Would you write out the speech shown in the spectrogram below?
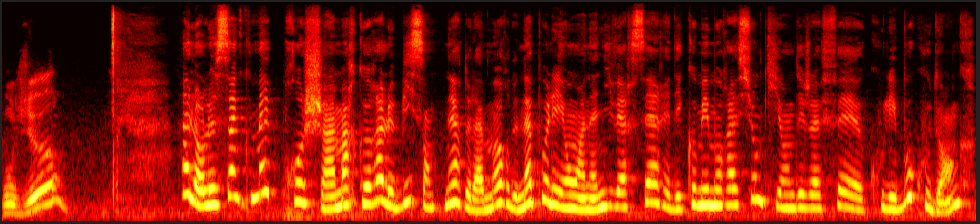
Bonjour. Alors, le 5 mai prochain marquera le bicentenaire de la mort de Napoléon, un anniversaire et des commémorations qui ont déjà fait couler beaucoup d'encre.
